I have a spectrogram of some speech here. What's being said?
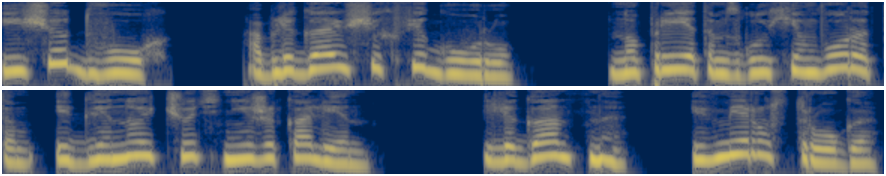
и еще двух, облегающих фигуру, но при этом с глухим воротом и длиной чуть ниже колен. Элегантно и в меру строго.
